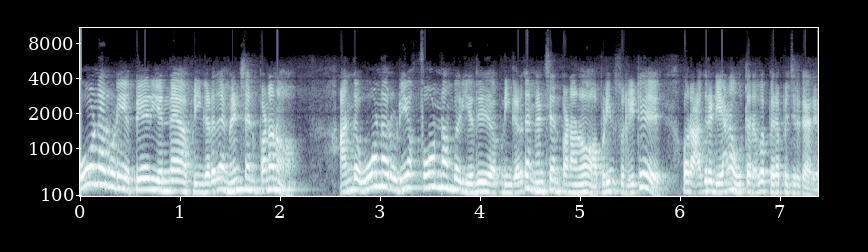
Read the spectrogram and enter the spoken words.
ஓனருடைய பேர் என்ன அப்படிங்கிறத மென்ஷன் பண்ணணும். அந்த ஓனருடைய ஃபோன் நம்பர் எது அப்படிங்கிறத மென்ஷன் பண்ணணும் அப்படின்னு சொல்லிட்டு ஒரு அதிரடியான உத்தரவை பிறப்பிச்சிருக்காரு.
